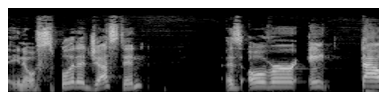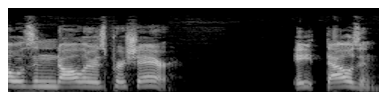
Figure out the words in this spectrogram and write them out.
You know, split adjusted is over $8,000 per share. 8,000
